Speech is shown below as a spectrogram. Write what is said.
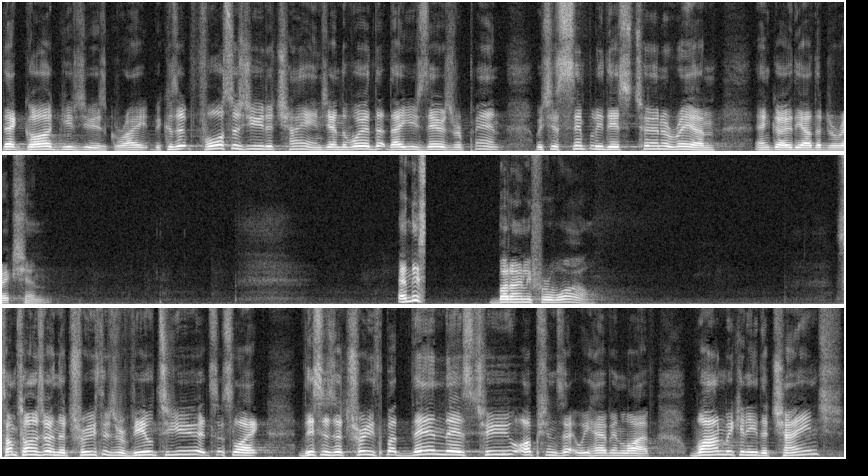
that God gives you is great because it forces you to change. And the word that they use there is repent, which is simply this turn around and go the other direction. And this, but only for a while. Sometimes when the truth is revealed to you, it's, it's like this is a truth, but then there's two options that we have in life. One, we can either change,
